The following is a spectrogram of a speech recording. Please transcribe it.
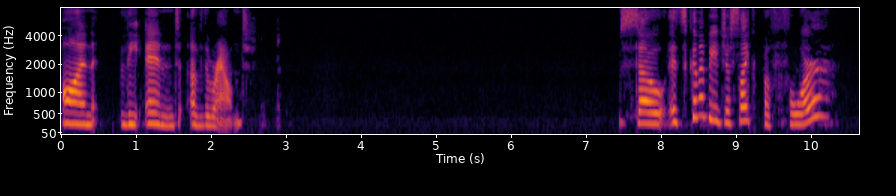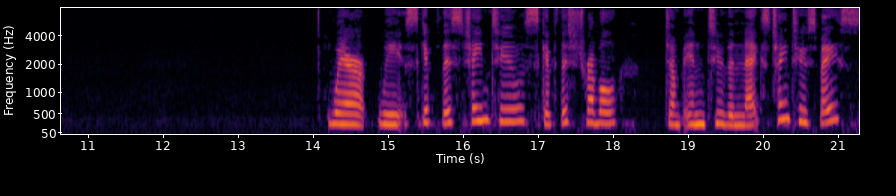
on the end of the round so it's going to be just like before where we skip this chain two, skip this treble, jump into the next chain two space,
